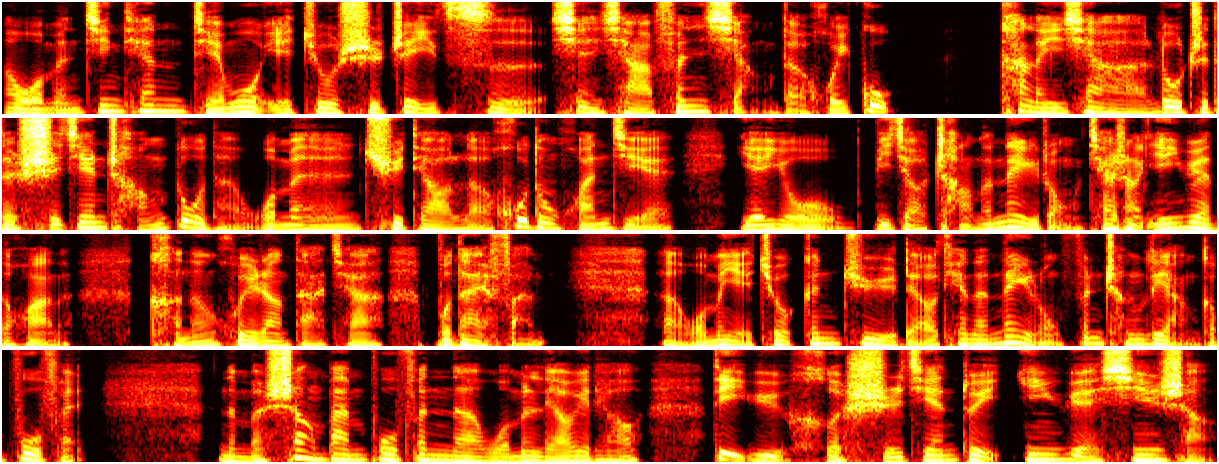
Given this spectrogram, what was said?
那我们今天节目也就是这一次线下分享的回顾。看了一下录制的时间长度呢，我们去掉了互动环节，也有比较长的内容，加上音乐的话呢，可能会让大家不耐烦。呃，我们也就根据聊天的内容分成两个部分。那么上半部分呢，我们聊一聊地域和时间对音乐欣赏、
